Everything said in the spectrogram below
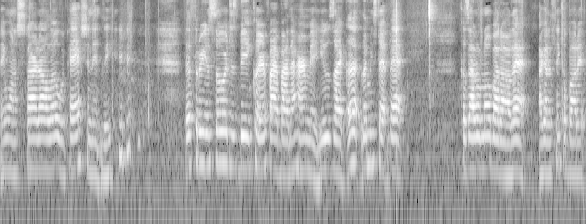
They want to start all over passionately. the Three of Swords is being clarified by the Hermit. You was like, uh, let me step back. Because I don't know about all that. I got to think about it.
